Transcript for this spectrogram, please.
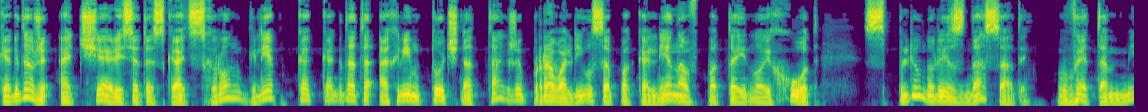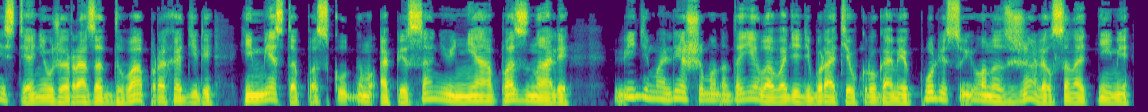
когда же отчаялись отыскать схрон, Глеб, как когда-то Ахрим, точно так же провалился по колено в потайной ход. Сплюнули с досады. В этом месте они уже раза два проходили, и место по скудному описанию не опознали. Видимо, Лешему надоело водить братьев кругами по лесу, и он сжалился над ними.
